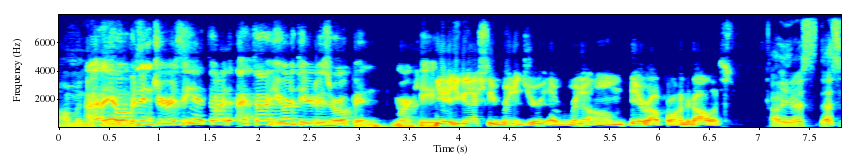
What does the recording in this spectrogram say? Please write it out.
I'm in. The are they open in Jersey? I thought I thought your theaters were open, Marquis. Yeah, you can actually rent a jer- uh, rent a um theater out for hundred dollars. Oh yeah, that's that's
